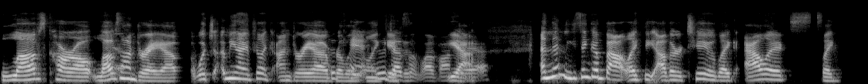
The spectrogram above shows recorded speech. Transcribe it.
loves Carl, loves Andrea, which I mean, I feel like Andrea Who really only doesn't love Andrea? yeah. And then you think about like the other two, like Alex, like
